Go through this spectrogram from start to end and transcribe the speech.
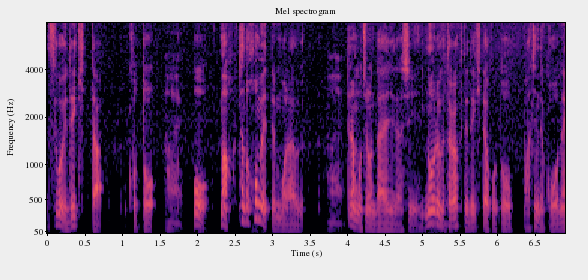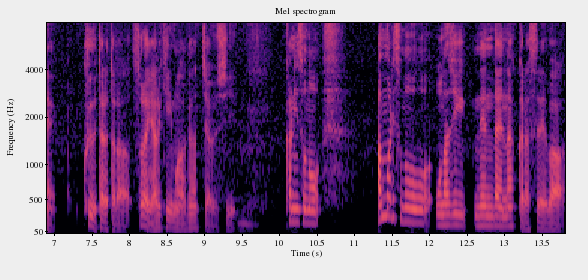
すごいできたことうんはい。を、まあ、ちゃんと褒めてもらう。っはい。てのはもちろん大事だし能力高くてできたことをバチンでこうね杭打たれたらそれはやる気もなくなっちゃうし仮にそのあんまりその同じ年代の中からすれば、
